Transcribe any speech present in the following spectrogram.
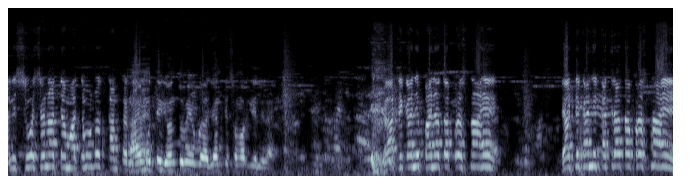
आणि शिवसेना त्या माध्यमातूनच काम करणार काय आहे. मुद्दे घेऊन तुम्ही जनतेसमोर गेलेला आहे? या ठिकाणी पाण्याचा प्रश्न आहे. या ठिकाणी कचऱ्याचा प्रश्न आहे.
